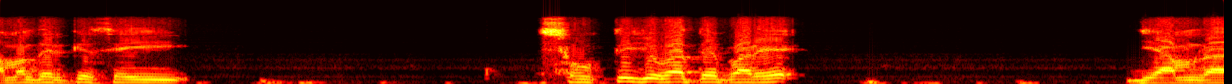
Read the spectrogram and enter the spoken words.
আমাদেরকে সেই শক্তি যোগাতে পারে। যে আমরা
